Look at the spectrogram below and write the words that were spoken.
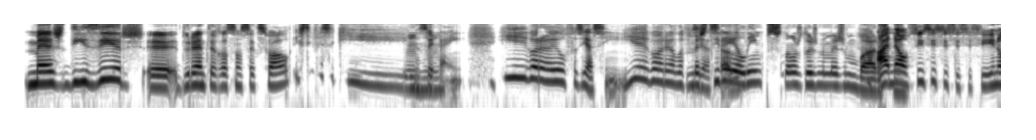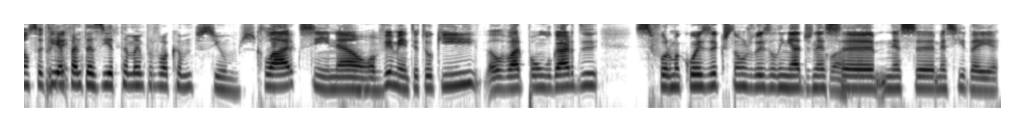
mas dizer eh, durante a relação sexual, e se estivesse aqui não sei quem, e agora ele fazia assim, e agora ela fazia Uhum. Mas tirem a limpo se estão os dois no mesmo barco. Ah, não, sim, sim, sim, sim, sim, sim, e não se Porque a atirem. fantasia também provoca muitos ciúmes. Claro que sim, não, Uhum. obviamente. Eu estou aqui a levar para um lugar de se for uma coisa que estão os dois alinhados nessa, Claro. nessa, nessa ideia.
